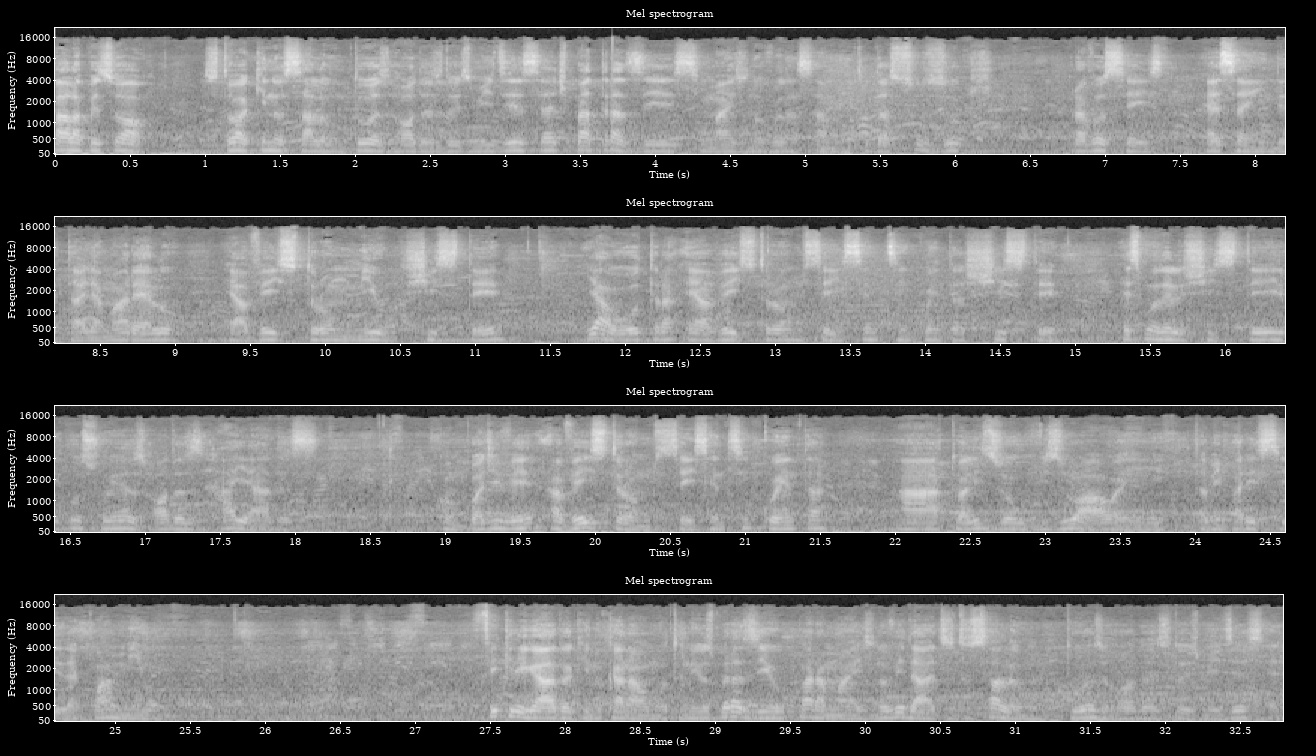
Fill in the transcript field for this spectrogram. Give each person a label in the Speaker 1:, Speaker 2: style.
Speaker 1: Fala pessoal, estou aqui no Salão Duas Rodas 2017 para trazer esse mais novo lançamento da Suzuki para vocês. Essa em detalhe amarelo é a V-Strom 1000 XT e a outra é a V-Strom 650 XT. Esse modelo XT possui as rodas raiadas. Como pode ver, a V-Strom 650 atualizou o visual aí, está bem parecida com a 1000. Fique ligado aqui no canal Moto News Brasil para mais novidades do Salão Duas Rodas 2017.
